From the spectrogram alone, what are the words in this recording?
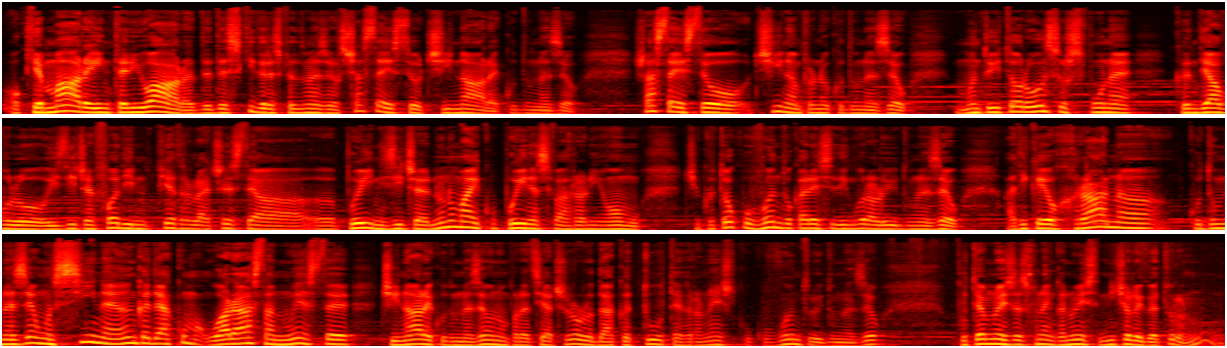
o chemare interioară, de deschidere spre Dumnezeu. Și asta este o cinare cu Dumnezeu. Și asta este o cină împreună cu Dumnezeu. Mântuitorul însuși spune, când diavolul îi zice, fă din pietrele acestea uh, pâini, zice, nu numai cu pâine se va hrăni omul, ci cu tot cuvântul care este din gura lui Dumnezeu. Adică e o hrană cu Dumnezeu în sine încă de acum. Oare asta nu este cinare cu Dumnezeu în împărăția celor dacă tu te hrănești cu cuvântul lui Dumnezeu? Putem noi să spunem că nu este nicio legătură. Nu,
